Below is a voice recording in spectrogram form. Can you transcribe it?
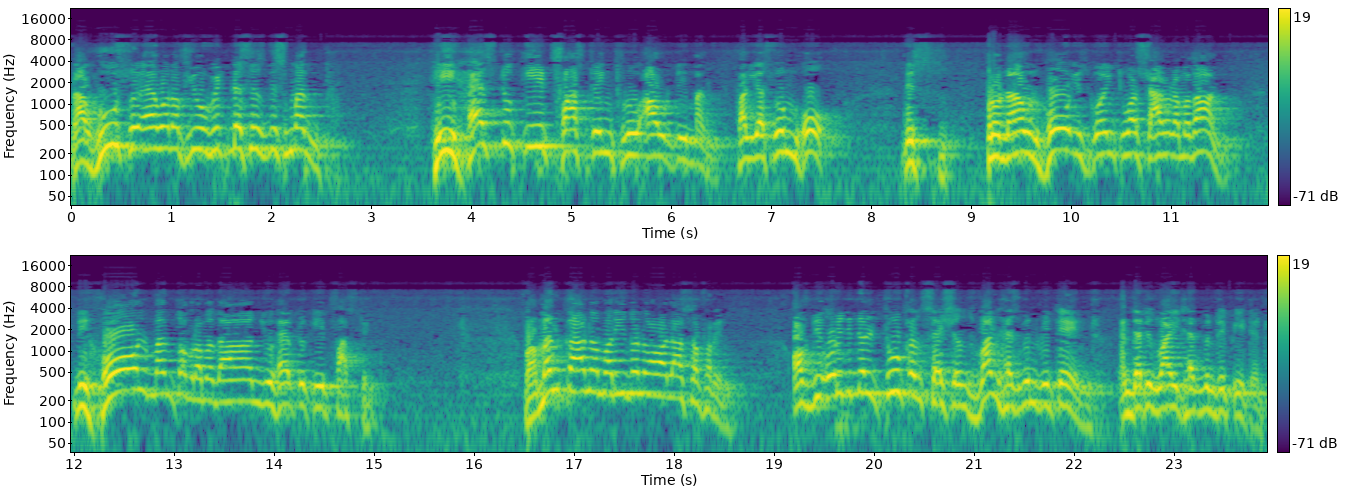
Now whosoever of you witnesses this month, he has to keep fasting throughout the month. فَلْيَصُمْ ho. This pronoun ho is going towards Shahr Ramadan. The whole month of Ramadan you have to keep fasting ومن کا نا مریزن اولا suffering of the original two concessions one has been retained and that is why it has been repeated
